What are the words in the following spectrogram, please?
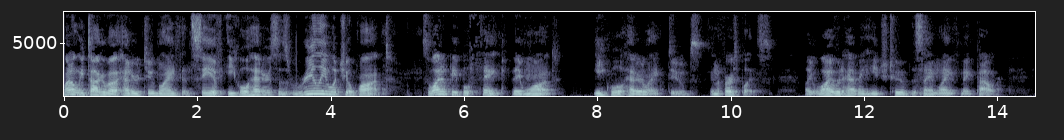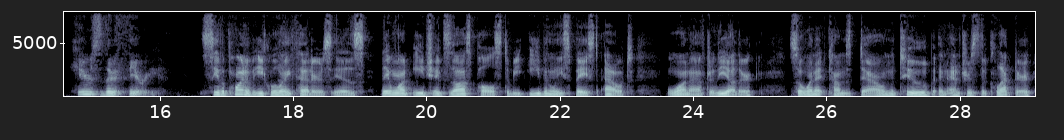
Why don't we talk about header tube length and see if equal headers is really what you want? So why do people think they want equal header length tubes in the first place? Like why would having each tube the same length make power? Here's their theory. See, the point of equal length headers is they want each exhaust pulse to be evenly spaced out, one after the other, so when it comes down the tube and enters the collector,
